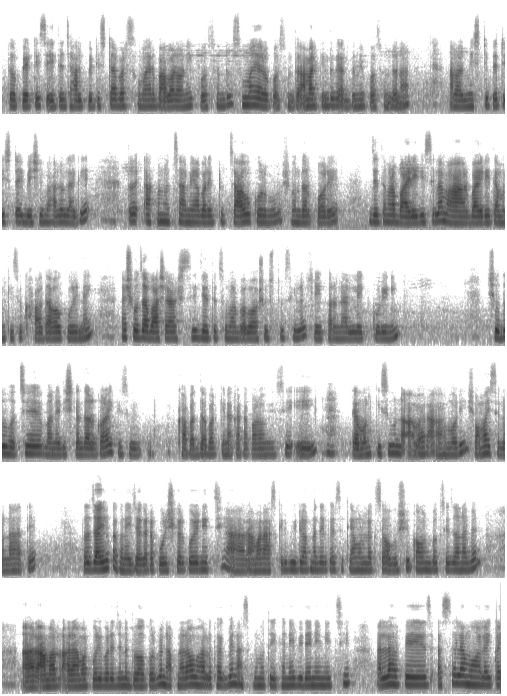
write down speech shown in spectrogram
তো পেটিস, এই তো ঝাল পেটিসটা আবার সুমাইয়ের বাবার অনেক পছন্দ, সুমাইয়েরও পছন্দ। আমার কিন্তু একদমই পছন্দ না। আমার মিষ্টি পেটিসটাই বেশি ভালো লাগে। তো এখন হচ্ছে আমি আবার একটু চাও করব সন্ধ্যার পরে। যেহেতু আমরা বাইরে গেছিলাম, আর বাইরে তেমন কিছু খাওয়া দাওয়াও করি নাই। সোজা বাসায় আসছি, যেহেতু তোমার বাবা অসুস্থ ছিল, সেই কারণে আর লেট করিনি। শুধু হচ্ছে মানে রিস্কা দাঁড় করায় কিছু খাবার-দাবার কেনাকাটা করা হয়েছে এই। তেমন কিছু না আবার আহামরি সময় ছিল না হাতে। তো যাই হোক এখন এই জায়গাটা পরিষ্কার করে নিচ্ছি। আর আমার আজকের ভিডিও আপনাদের কাছে কেমন লাগছে অবশ্যই কমেন্ট বক্সে জানাবেন। আর আমার আর আমার পরিবারের জন্য দোয়া করবেন। আপনারাও ভালো থাকবেন। আজকের মতো এখানেই বিদায় নিয়ে নিচ্ছি। আল্লাহ হাফেজ। আসসালামু আলাইকুম।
